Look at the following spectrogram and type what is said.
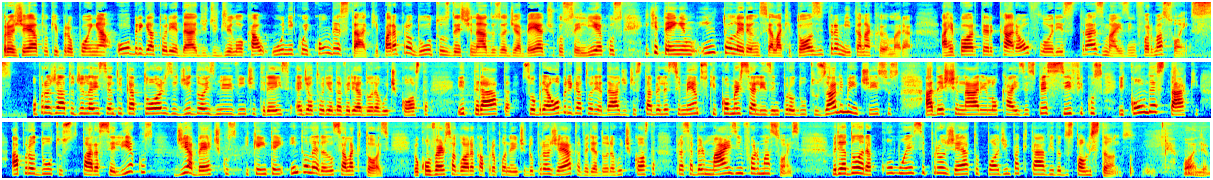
Projeto que propõe a obrigatoriedade de local único e com destaque para produtos destinados a diabéticos, celíacos e que tenham intolerância à lactose tramita na Câmara. A repórter Carol Flores traz mais informações. O projeto de lei 114 de 2023 é de autoria da vereadora Ruth Costa e trata sobre a obrigatoriedade de estabelecimentos que comercializem produtos alimentícios a destinar em locais específicos e com destaque a produtos para celíacos, diabéticos e quem tem intolerância à lactose. Eu converso agora com a proponente do projeto, a vereadora Ruth Costa, para saber mais informações. Vereadora, como esse projeto pode impactar a vida dos paulistanos? Olha,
